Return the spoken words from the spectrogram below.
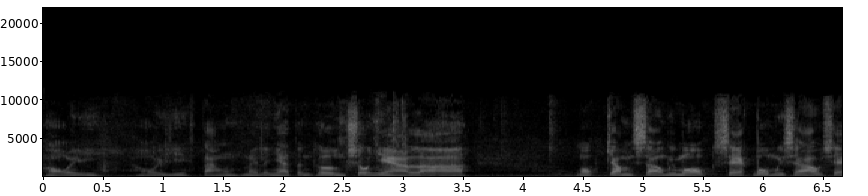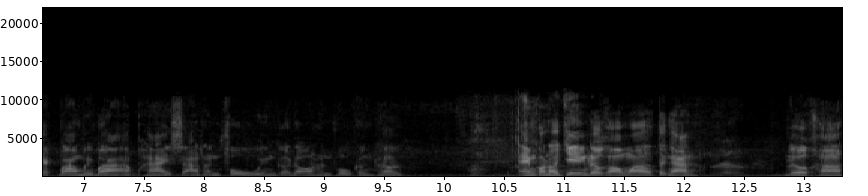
Hội hội gì? Tặng này là nhà tình thương. Số nhà là 161 sẹt 46 sẹt 33 ấp 2 xã Thành Phú huyện Cờ Đỏ thành phố Cần Thơ. Em có nói chuyện được không á Tuấn Anh? Được. Hả?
